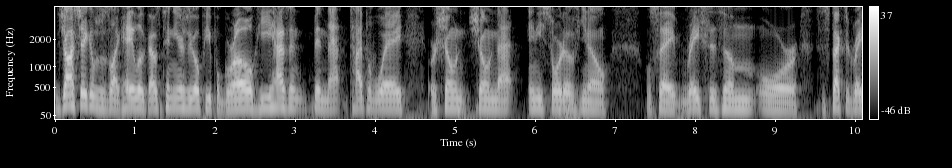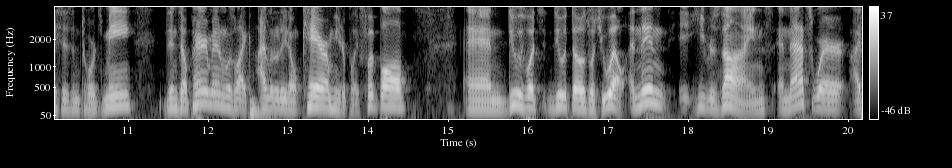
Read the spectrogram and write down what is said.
Josh Jacobs was like, "Hey, look, that was 10 years ago. People grow. He hasn't been that type of way or shown shown that any sort of, you know, we'll say racism or suspected racism towards me." Denzel Perryman was like, "I literally don't care. I'm here to play football." And do with what do with those what you will, and then he resigns, and that's where I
